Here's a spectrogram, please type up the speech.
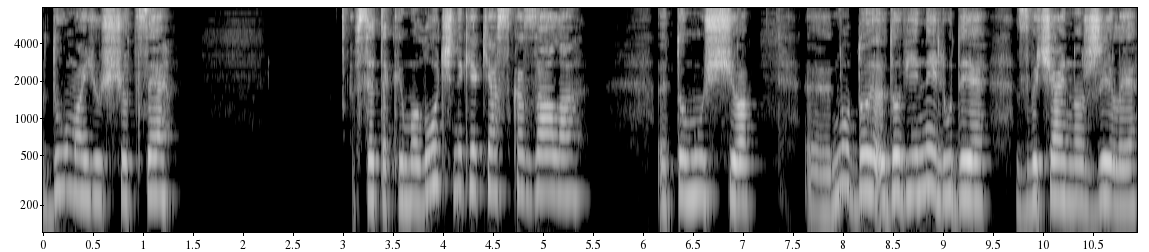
думаю, що це все-таки молочник, як я сказала, е, тому що ну, до, до війни люди, звичайно, жили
